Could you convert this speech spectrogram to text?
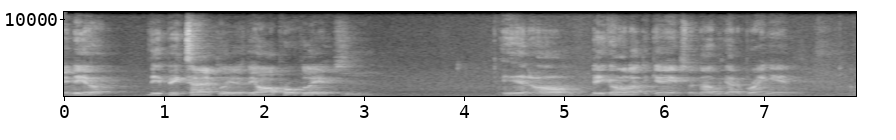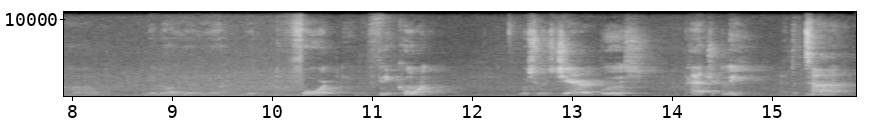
And they're they're big time players. They're all pro players. and um, they gone out the game. So now we got to bring in, um, you know, your, your, your Ford and the fit corner, which was Jarrett Bush, Patrick Lee at the time.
